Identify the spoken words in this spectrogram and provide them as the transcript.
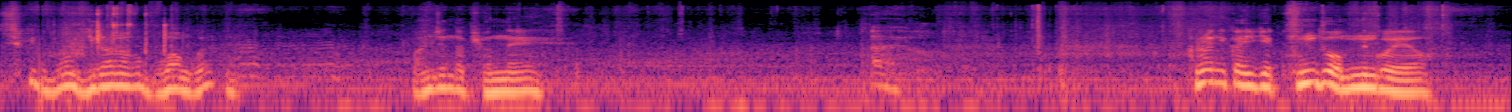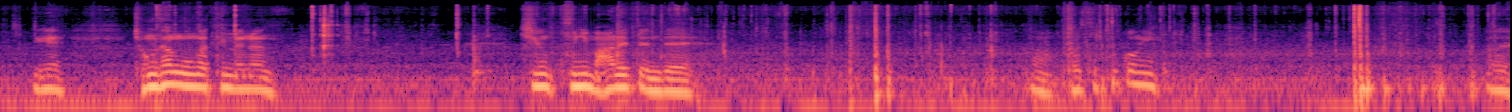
새끼 뭐일안 하고 뭐 한 거야? 완전 다 변네. 그러니까 이게 군도 없는 거예요. 이게 정상군 같으면은 지금 군이 많을 때인데 어, 벌써 뚜껑이 아휴.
